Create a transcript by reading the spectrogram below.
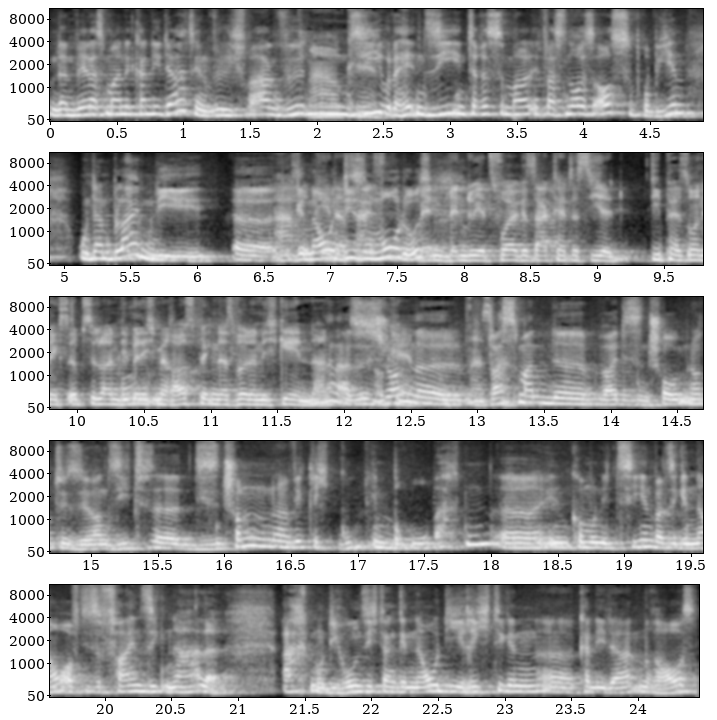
und dann wäre das meine Kandidatin. Würde ich fragen, würden ah, okay. Sie oder hätten Sie Interesse, mal etwas Neues auszuprobieren? Und dann bleiben die äh, Ach, genau okay, in diesem heißt, Modus. Wenn, wenn, du jetzt vorher gesagt hättest, hier, die Person XY, die will ich mir rauspicken, das würde nicht gehen dann. Ja, also es ist okay. schon, äh, was man äh, bei diesen Show-Hypnotiseuren sieht, äh, die sind schon äh, wirklich gut im Beobachten, äh, im Kommunizieren, weil sie genau auf diese feinen Signale achten und die holen sich dann genau genau die richtigen äh, Kandidaten raus,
